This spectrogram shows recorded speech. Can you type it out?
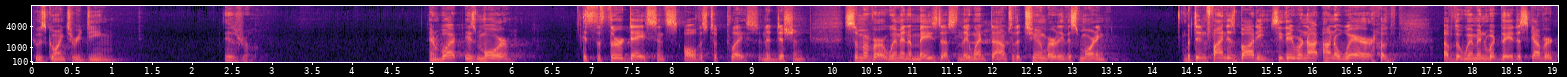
who was going to redeem Israel. And what is more, it's the third day since all this took place. In addition, some of our women amazed us and they went down to the tomb early this morning, but didn't find his body. See, they were not unaware of, of the women, what they had discovered.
